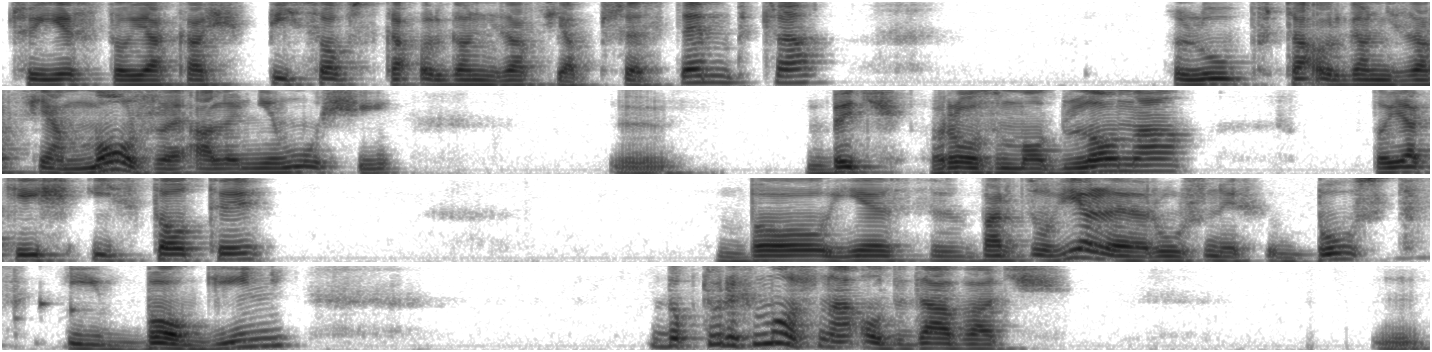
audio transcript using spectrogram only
Czy jest to jakaś pisowska organizacja przestępcza, lub ta organizacja może, ale nie musi y, być rozmodlona do jakiejś istoty, bo jest bardzo wiele różnych bóstw i bogiń, do których można oddawać mm,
